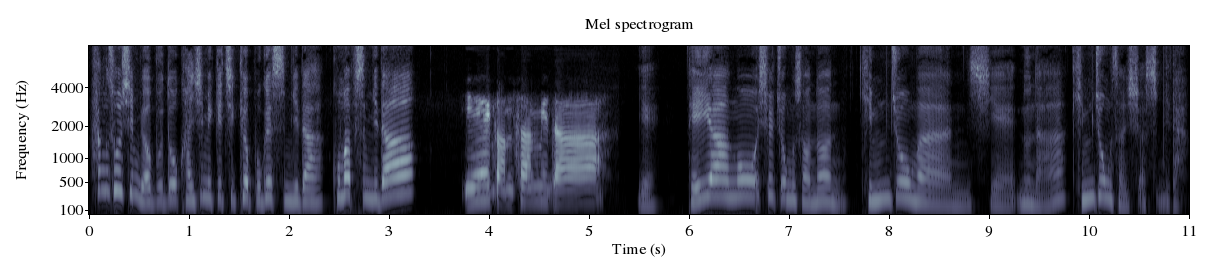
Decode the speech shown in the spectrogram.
항소심 여부도 관심 있게 지켜보겠습니다. 고맙습니다. 예, 감사합니다. 예. 대양호 실종선언 김종환 씨의 누나 김종선 씨였습니다.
